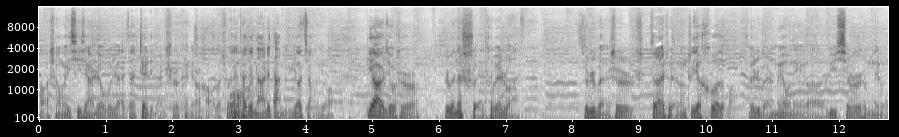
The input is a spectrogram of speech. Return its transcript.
啊、赏味期限是六个月，在这里面吃肯定是好的。首先，哦它就拿这大米比较讲究；第二就是日本的水特别软，就日本是自来水能直接喝的嘛，所以日本是没有那个滤芯儿什么那种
